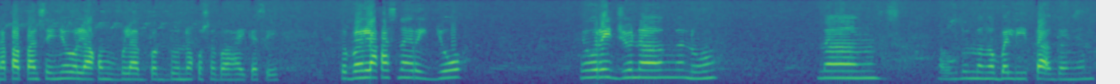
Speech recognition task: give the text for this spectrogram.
napapansin nyo wala akong vlog pag dun ako sa bahay kasi sobrang lakas ng radio. Yung radio ng ano ng tawag dun, mga balita ganyan.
